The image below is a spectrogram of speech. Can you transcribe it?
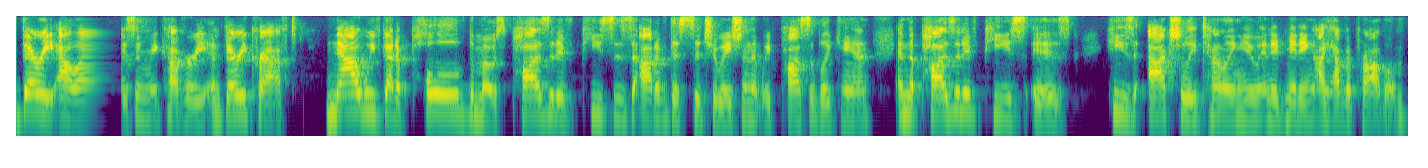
very allies in recovery and very craft now we've got to pull the most positive pieces out of this situation that we possibly can. And the positive piece is he's actually telling you and admitting, I have a problem.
